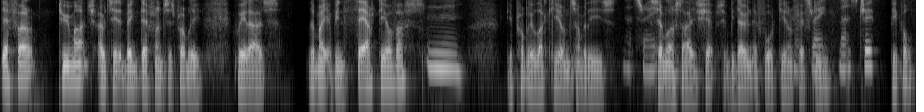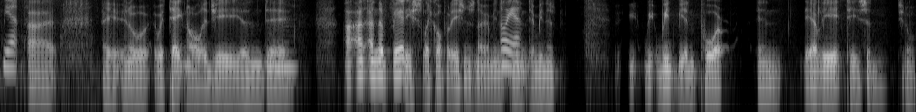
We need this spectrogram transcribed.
differ too much. I would say the big difference is probably whereas there might have been 30 of us, Mm, you're probably lucky on some of these that's right. similar sized ships, it'd be down to 14 or That's 15 right. That's true. people. Yeah. Uh, uh, you know, with technology and uh, Mm. and, and they're very slick operations now. I mean, Oh, yeah. I mean, I mean, we, we'd be in port in the early eighties, and you know,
